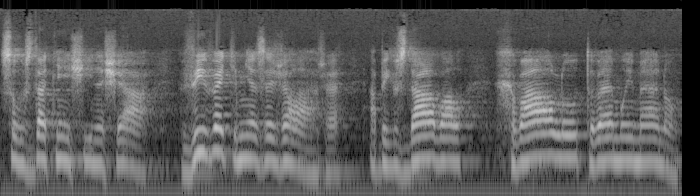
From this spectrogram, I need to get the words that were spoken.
Jsou zdatnější než já vyveď mě ze žaláře, abych vzdával chválu tvému jménu.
